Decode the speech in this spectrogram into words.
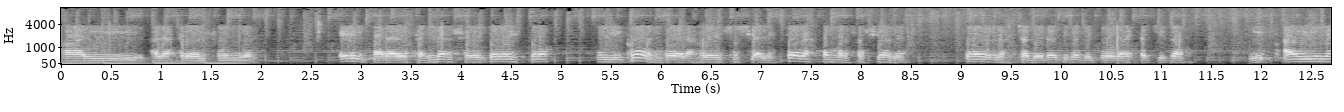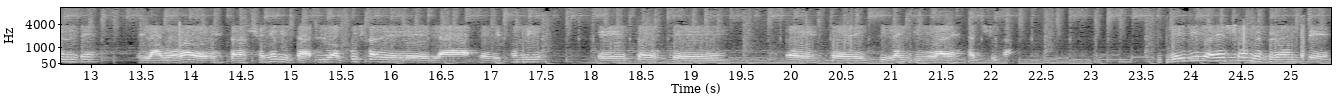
al, astro del fútbol. Él, para defenderse de todo esto, publicó en todas las redes sociales todas las conversaciones, todos los chats eróticos que tuvo con esta chica y hábilmente el abogado de esta señorita lo acusa de, la, de difundir eh, todo este todo esto de la intimidad de esta chica. Debido a eso me pregunté,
